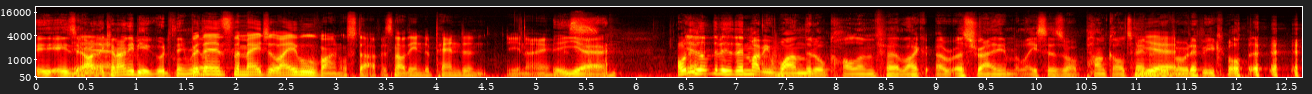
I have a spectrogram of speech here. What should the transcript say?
i- is Yeah. it can only be a good thing. Really. But then it's the major label vinyl stuff. It's not the independent. You know. It's- yeah. Or Yeah. there, there might be one little column for like uh, Australian releases or punk alternative Yeah. or whatever you call it.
